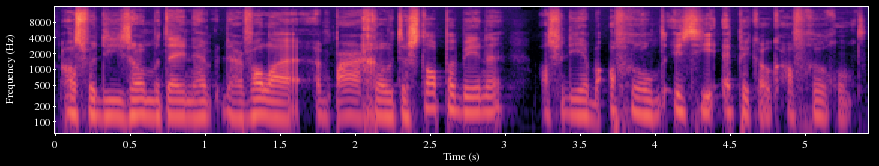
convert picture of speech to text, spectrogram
Als we die zo meteen hebben, daar vallen een paar grote stappen binnen. Als we die hebben afgerond, is die epic ook afgerond.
